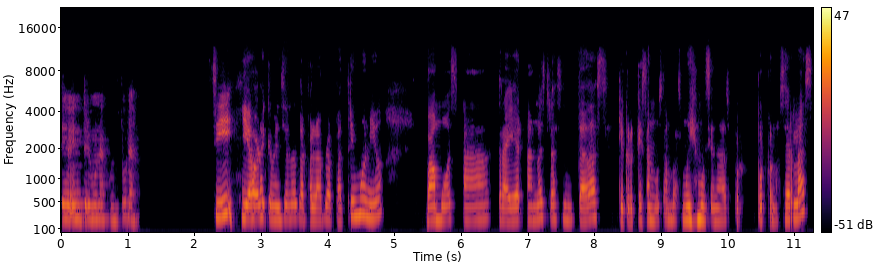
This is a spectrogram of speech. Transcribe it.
De, entre una cultura. Sí, y ahora que mencionas la palabra patrimonio, vamos a traer a nuestras invitadas. Yo creo que estamos ambas muy emocionadas por, conocerlas.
